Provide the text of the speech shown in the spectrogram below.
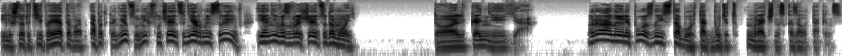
или что-то типа этого, а под конец у них случается нервный срыв, и они возвращаются домой. Только не я. Рано или поздно и с тобой так будет, мрачно сказала Таппинс.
